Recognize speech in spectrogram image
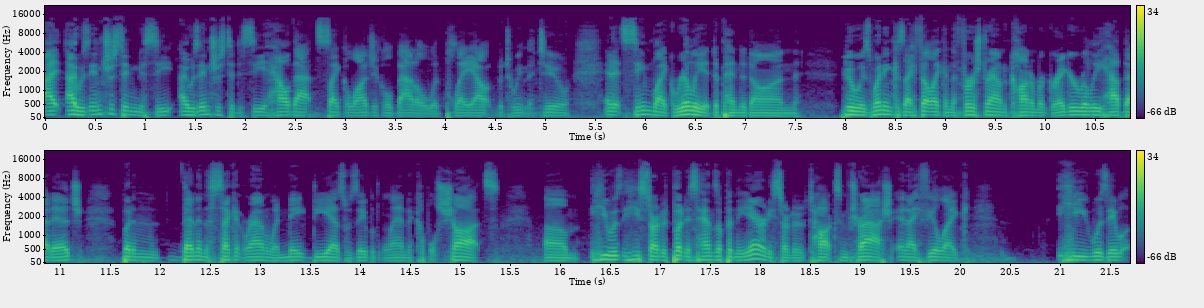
I, I was interested to see I was interested to see how that psychological battle would play out between the two, and it seemed like really it depended on who was winning because I felt like in the first round Conor McGregor really had that edge, but in, then in the second round when Nate Diaz was able to land a couple shots, um, he was he started putting his hands up in the air and he started to talk some trash, and I feel like he was able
